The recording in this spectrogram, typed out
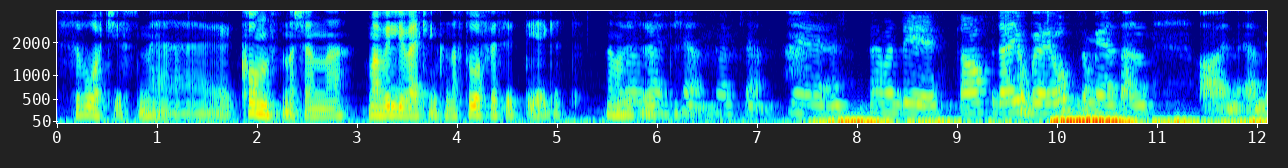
svårt just med konsten att känna. Man vill ju verkligen kunna stå för sitt eget när man Ja, visar upp det. verkligen, verkligen. Det, ja, men det, ja, för där jobbar jag ju också med här, ja, en, en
